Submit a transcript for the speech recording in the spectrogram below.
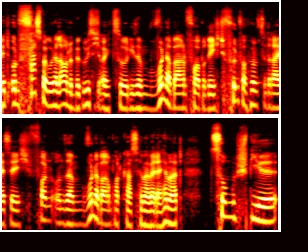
mit unfassbar guter Laune begrüße ich euch zu diesem wunderbaren Vorbericht 5 vor 15.30 von unserem wunderbaren Podcast mal, wer hämmert zum Spiel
